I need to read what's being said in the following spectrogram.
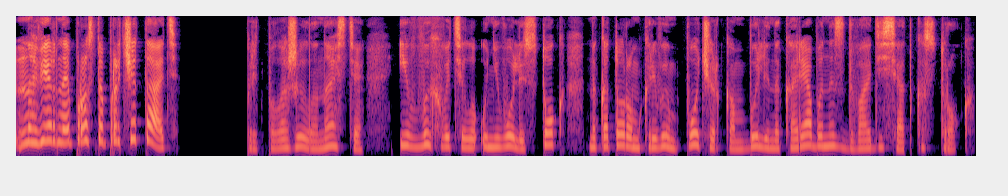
«Наверное, просто прочитать!» предположила Настя и выхватила у него листок, на котором кривым почерком были накорябаны с два десятка строк.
